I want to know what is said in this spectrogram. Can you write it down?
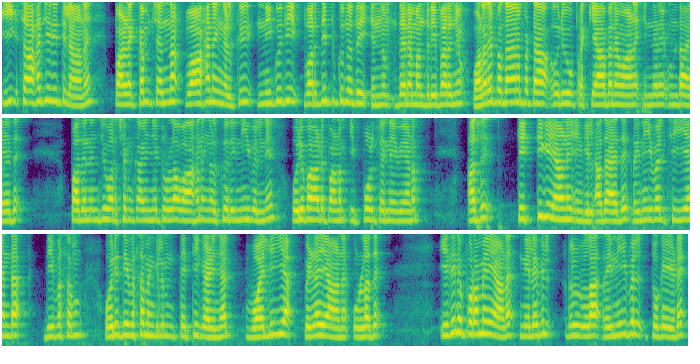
ഈ സാഹചര്യത്തിലാണ് പഴക്കം ചെന്ന വാഹനങ്ങൾക്ക് നികുതി വർദ്ധിപ്പിക്കുന്നത് എന്നും ധനമന്ത്രി പറഞ്ഞു. വളരെ പ്രധാനപ്പെട്ട ഒരു പ്രഖ്യാപനമാണ് ഇന്നലെ ഉണ്ടായത്. പതിനഞ്ച് വർഷം കഴിഞ്ഞിട്ടുള്ള വാഹനങ്ങൾക്ക് റിനീവലിന് ഒരുപാട് പണം ഇപ്പോൾ തന്നെ വേണം. അത് തെറ്റുകയാണ് എങ്കിൽ അതായത് റിനീവൽ ചെയ്യേണ്ട ദിവസം ഒരു ദിവസമെങ്കിലും തെറ്റിക്കഴിഞ്ഞാൽ വലിയ പിഴയാണ് ഉള്ളത്. ഇതിനു പുറമെയാണ് നിലവിൽ ഉള്ള റിനീവൽ തുകയുടെ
